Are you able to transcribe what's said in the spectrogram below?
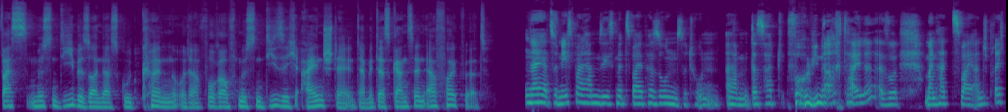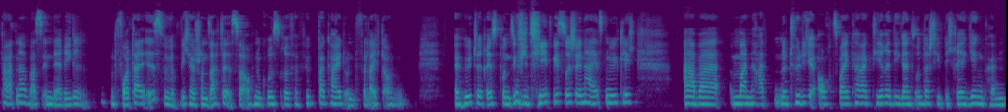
was müssen die besonders gut können oder worauf müssen die sich einstellen, damit das Ganze ein Erfolg wird? Naja, zunächst mal haben sie es mit zwei Personen zu tun. Ähm, das hat Vor- wie Nachteile. Also man hat zwei Ansprechpartner, was in der Regel ein Vorteil ist. Wie ich ja schon sagte, ist da auch eine größere Verfügbarkeit und vielleicht auch eine erhöhte Responsivität, wie es so schön heißt, möglich. Aber man hat natürlich auch zwei Charaktere, die ganz unterschiedlich reagieren können.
